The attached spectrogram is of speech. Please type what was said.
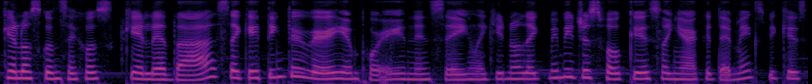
que los consejos que le das like i think they're very important in saying like you know like maybe just focus on your academics because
